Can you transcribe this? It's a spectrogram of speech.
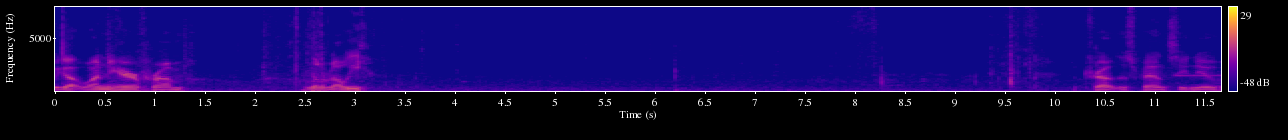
we got one here from little doggy. Trout this fancy new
